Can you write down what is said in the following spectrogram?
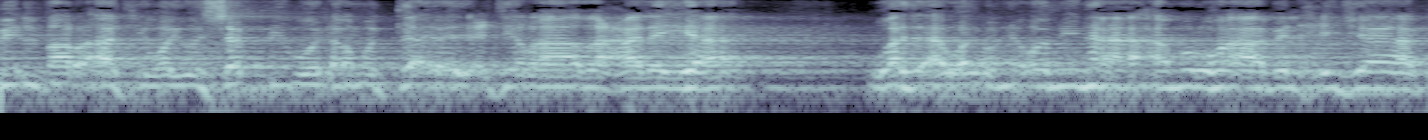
بالمرأة ويسبب لهم الاعتراض عليها ومنها أمرها بالحجاب.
